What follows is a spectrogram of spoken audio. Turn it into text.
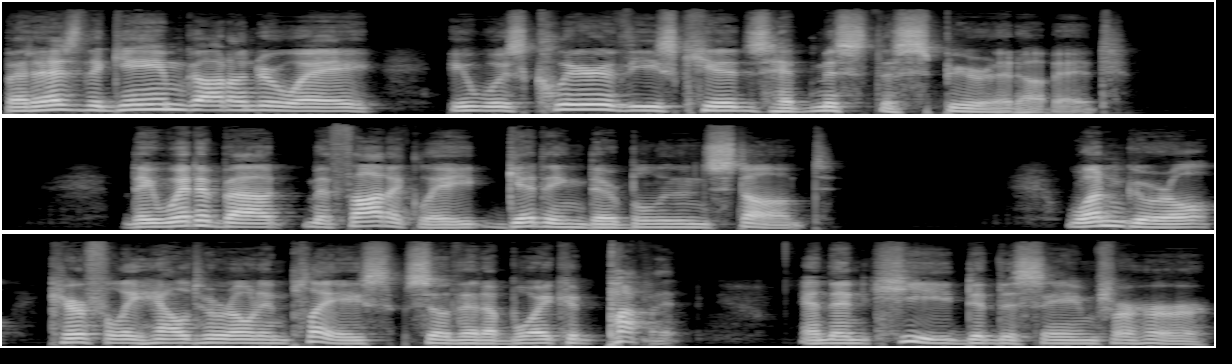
But as the game got underway, it was clear these kids had missed the spirit of it. They went about methodically getting their balloons stomped. One girl carefully held her own in place so that a boy could pop it, and then he did the same for her.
